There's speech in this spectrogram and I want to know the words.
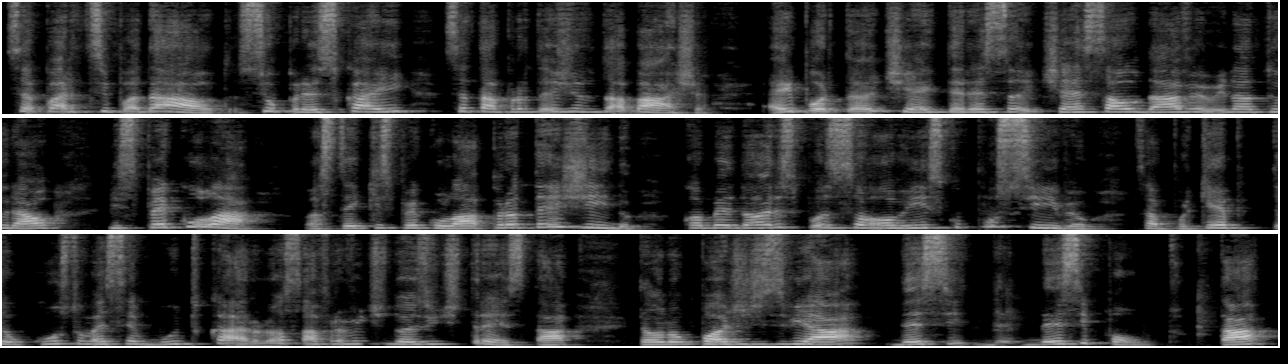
você participa da alta. Se o preço cair, você está protegido da baixa. É importante, é interessante, é saudável e natural especular, mas tem que especular protegido, com a menor exposição ao risco possível. Sabe por quê? Porque o custo vai ser muito caro na safra 22, 23, tá? Então não pode desviar desse, desse ponto tá?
